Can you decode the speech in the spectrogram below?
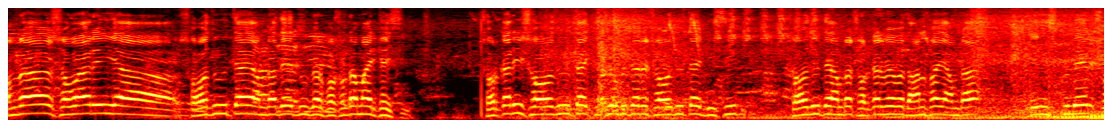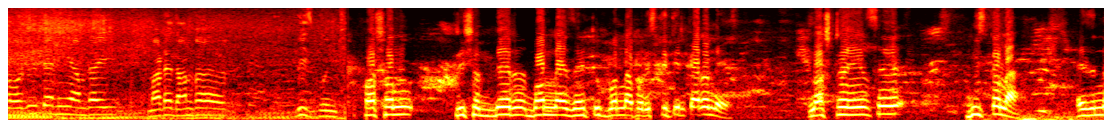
আমরা সবার এই সহযোগিতায় আমাদের দুর্গার ফসলটা মার খাইছি। সরকারি সহযোগিতায়, কৃষি অফিসারের সহযোগিতায়, ডিসির সহযোগিতায় আমরা সরকারিভাবে ধান পাই, আমরা এই স্কুলের সহযোগিতা নিয়ে আমরা এই মাঠে ধান বীজ বুনছি। ফসল কৃষকদের বন্যায় যেহেতু বন্যা পরিস্থিতির কারণে নষ্ট হয়েছে বীজতলা এই জন্য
